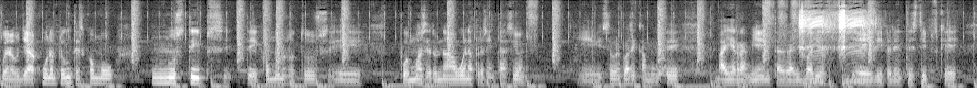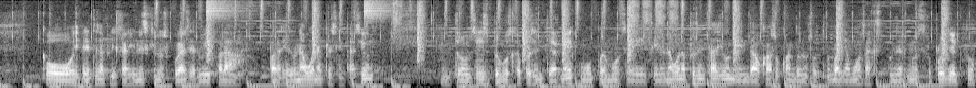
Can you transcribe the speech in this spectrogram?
bueno, ya una pregunta es como unos tips de cómo nosotros eh, podemos hacer una buena presentación. Eh, es básicamente, hay herramientas, hay varios eh, diferentes tips que, o diferentes aplicaciones que nos puedan servir para, para hacer una buena presentación. Entonces podemos buscar cómo podemos tener una buena presentación en dado caso cuando nosotros vayamos a exponer nuestro proyecto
